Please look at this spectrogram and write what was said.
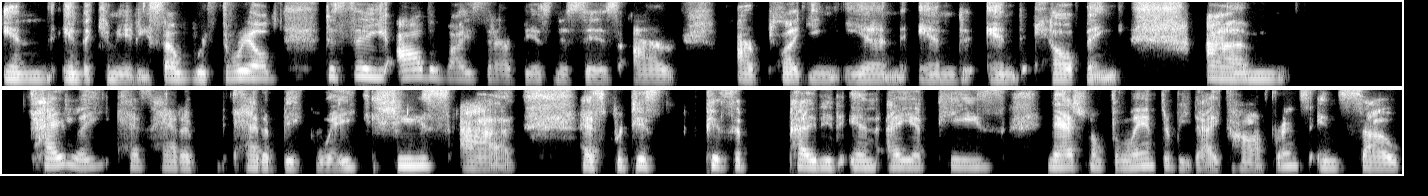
in, in the community. So we're thrilled to see all the ways that our businesses are, are plugging in and, and helping. Um, Kaylee has had a had a big week. She's uh, has participated participated in AFP's National Philanthropy Day conference. And so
